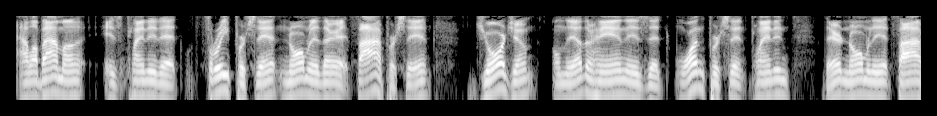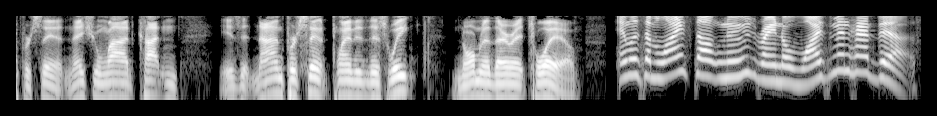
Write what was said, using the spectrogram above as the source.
Alabama is planted at 3%. Normally they're at 5%. Georgia, on the other hand, is at 1% planted. They're normally at 5%. Nationwide cotton is at 9% planted this week. Normally they're at 12. And with some livestock news, Randall Wiseman had this.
